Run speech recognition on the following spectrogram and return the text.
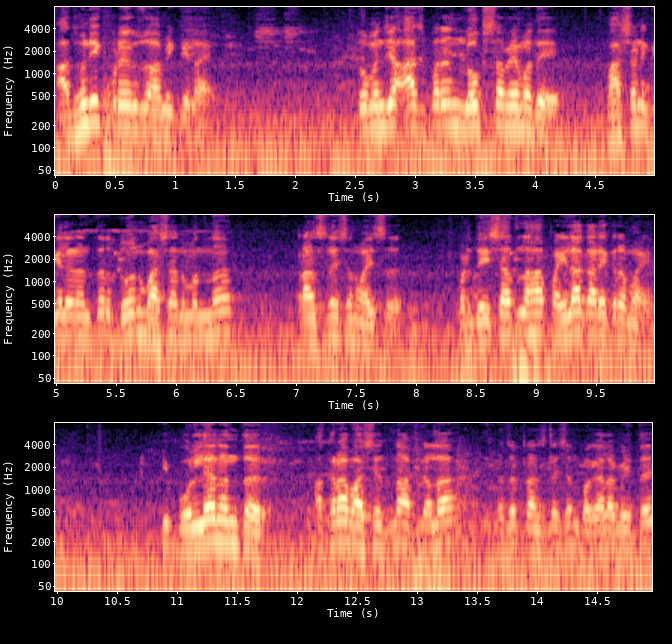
आधुनिक प्रयोग जो आम्ही केला आहे तो म्हणजे आजपर्यंत लोकसभेमध्ये भाषण केल्यानंतर दोन भाषांमधनं ट्रान्सलेशन व्हायचं. पण देशातला हा पहिला कार्यक्रम आहे की बोलल्यानंतर अकरा भाषेतनं आपल्याला त्याचं ट्रान्सलेशन बघायला मिळतंय.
